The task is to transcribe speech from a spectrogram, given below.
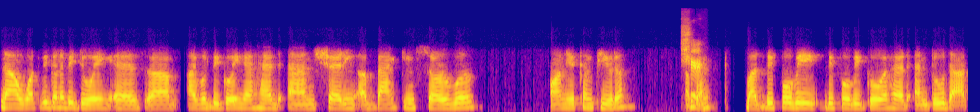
Now, what we're going to be doing is um, I would be going ahead and sharing a banking server on your computer. Sure. Okay. But before we before we go ahead and do that,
